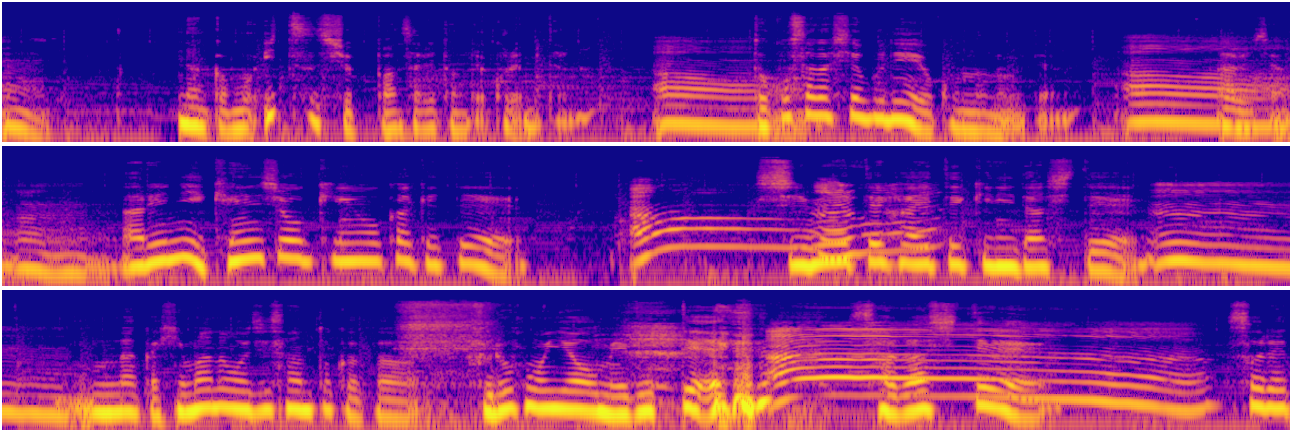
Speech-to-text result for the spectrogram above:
うんなんかもういつ出版されたんだよこれみたいな。ああどこ探してもねえよこんなのみたいあー。あるじゃん。うんうん。なあれに懸賞金をかけてああ指名手配的に出して、うんうんうん。なんか暇なおじさんとかが古本屋を巡って 探してそれ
